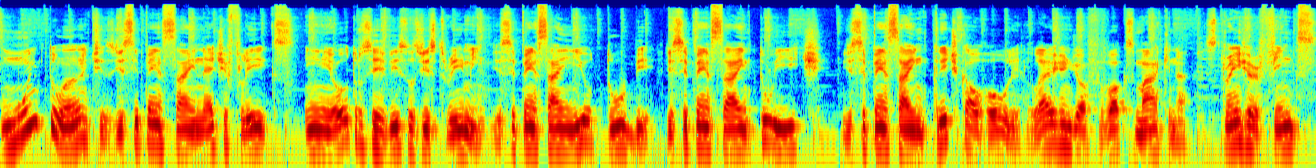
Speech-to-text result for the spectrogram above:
muito antes de se pensar em Netflix, em outros serviços de streaming, de se pensar em YouTube, de se pensar em Twitch, de se pensar em Critical Role, Legend of Vox Machina, Stranger Things,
